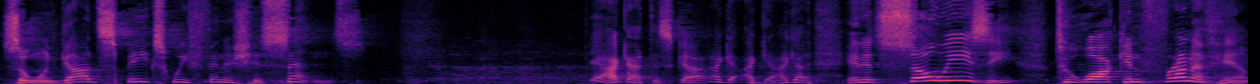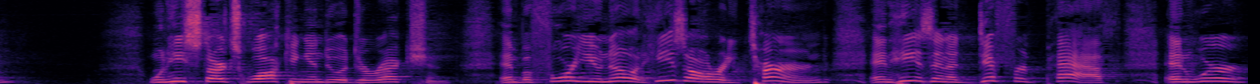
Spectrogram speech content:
so when God speaks, we finish his sentence. Yeah, I got this, God. I got, I got, I got. And it's so easy to walk in front of him when he starts walking into a direction. And before you know it, he's already turned and he's in a different path. And we're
